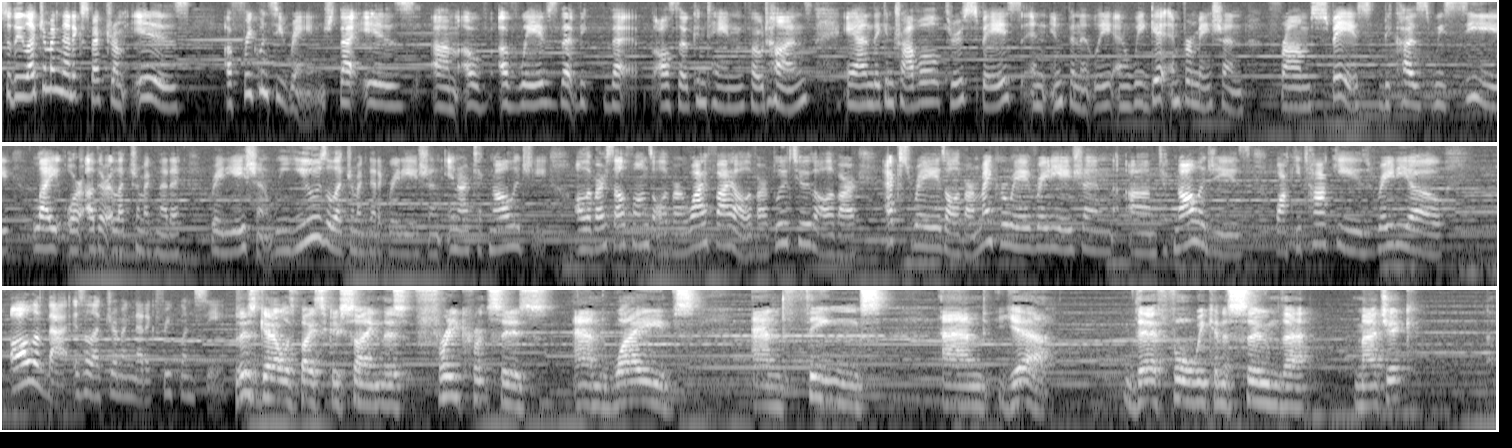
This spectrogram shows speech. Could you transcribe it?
So the electromagnetic spectrum is a frequency range that is um, of, of waves that be, that also contain photons and they can travel through space and infinitely and we get information from space because we see light or other electromagnetic radiation. We use electromagnetic radiation in our technology. All of our cell phones, all of our Wi-Fi, all of our Bluetooth, all of our X-rays, all of our microwave radiation um, technologies, walkie-talkies, radio, all of that is electromagnetic frequency. This gal is basically saying there's frequencies and waves and things and yeah, therefore we can assume that magic.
